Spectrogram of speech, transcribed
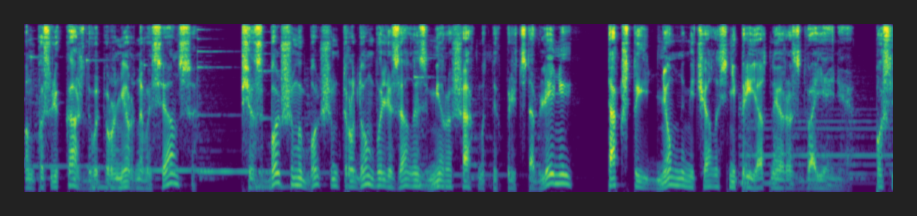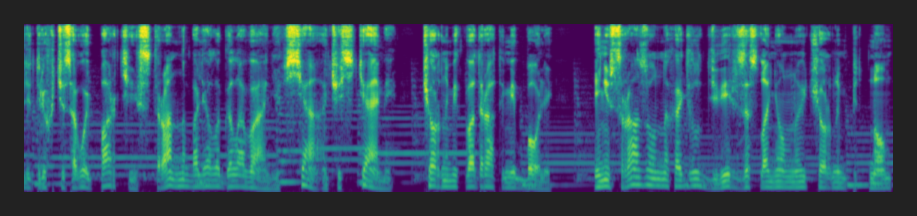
он после каждого турнирного сеанса все с большим и большим трудом вылезал из мира шахматных представлений, так что и днем намечалось неприятное раздвоение. После трехчасовой партии странно болела голова, не вся, а частями, черными квадратами боли, и не сразу он находил дверь, заслоненную черным пятном,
